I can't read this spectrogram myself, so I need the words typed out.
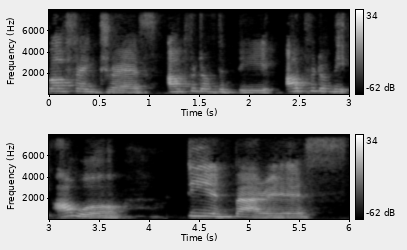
perfect dress, outfit of the day, outfit of the hour, tea in Paris,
